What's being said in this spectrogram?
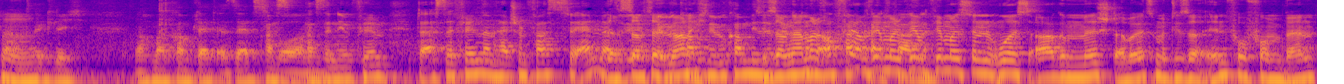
nachträglich nochmal komplett ersetzt was, worden. Was in dem Film, da ist der Film dann halt schon fast zu Ende. Das also sagt er gar nicht. Wir bekommen diese, Sie sagen einmal auch, wir, haben, wir, haben, wir haben uns in den USA gemischt, aber jetzt mit dieser Info von Ben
